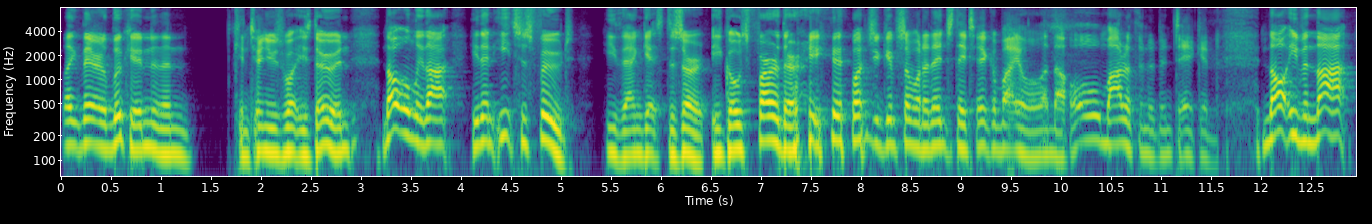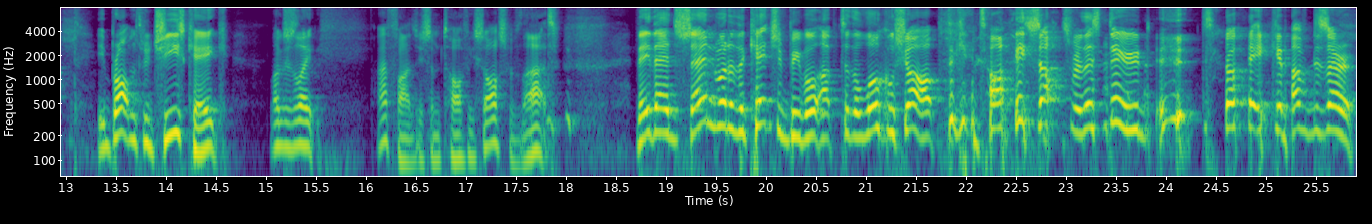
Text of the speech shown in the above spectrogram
like there looking and then continues what he's doing. Not only that, he then eats his food. He then gets dessert. He goes further. He, once you give someone an inch, they take a mile, and the whole marathon had been taken. Not even that. He brought him through cheesecake. Lugz is like, I fancy some toffee sauce with that. They then send one of the kitchen people up to the local shop to get toffee sauce for this dude so he can have dessert.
